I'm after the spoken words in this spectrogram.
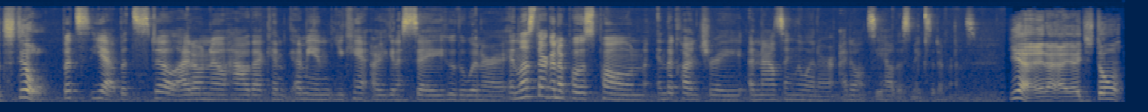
But still. But yeah, but still, I don't know how that can. I mean, you can't. Are you going to say who the winner is? Unless they're going to postpone in the country announcing the winner, I don't see how this makes a difference. Yeah, and I, I just don't.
